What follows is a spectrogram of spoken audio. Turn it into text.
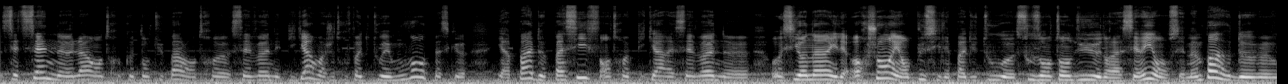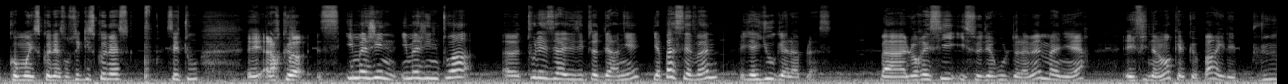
cette scène là entre que dont tu parles entre Seven et Picard, moi je trouve pas du tout émouvante parce que il n'y a pas de passif entre Picard et Seven. Euh, S'il y en a un, il est hors champ et en plus il est pas du tout euh, sous-entendu dans la série. On sait même pas de euh, comment ils se connaissent. On sait qu'ils se connaissent, c'est tout. Et alors que imagine, imagine-toi euh, tous les, les épisodes derniers, il y a pas Seven, il y a Hugh à la place. Bah le récit il se déroule de la même manière. Et finalement, quelque part, il est plus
